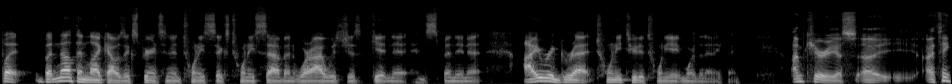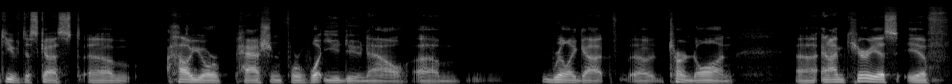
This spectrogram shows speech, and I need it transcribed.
But but nothing like I was experiencing in 26, 27, where I was just getting it and spending it. I regret 22 to 28 more than anything. I'm curious. Uh, I think you've discussed uh, how your passion for what you do now um, really got uh, turned on. Uh, and I'm curious if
